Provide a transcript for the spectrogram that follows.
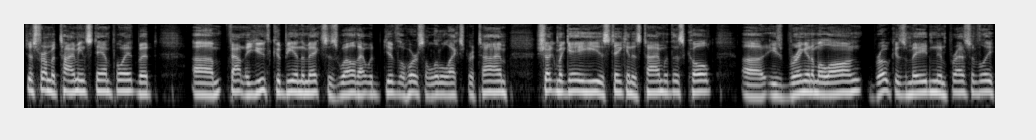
just from a timing standpoint, but. Um, Fountain of Youth could be in the mix as well. That would give the horse a little extra time. Shug McGaughey is taking his time with this colt. Uh, he's bringing him along. Broke his maiden impressively.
